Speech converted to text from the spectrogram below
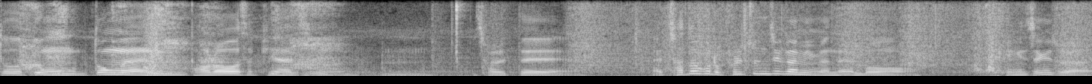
또 똥, 똥은 더러워서 피하지. 음, 절대. 차덕으로 풀존재감이면은 뭐 굉장히 좋아요.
